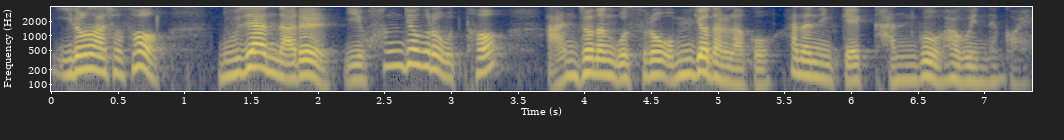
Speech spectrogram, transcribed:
일어나셔서 무죄한 나를 이 환경으로부터 안전한 곳으로 옮겨달라고 하나님께 간구하고 있는 거예요.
